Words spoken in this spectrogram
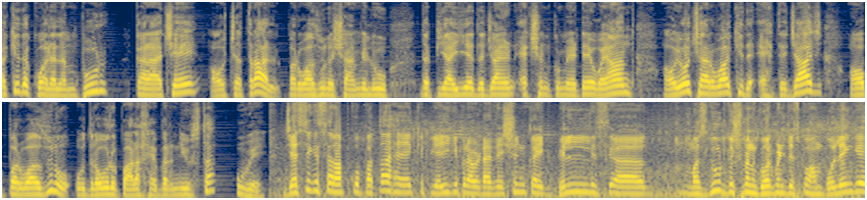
پکې د کوالالمپور، کراچۍ او چترال پروازونه شامل وو. د پي آی اې د جاینټ اکشن کمېټۍ ویاند او یو چارواکي د احتجاج او پروازونو اودرولو په اړه خیبر نیوز ته ووې. جیسې که سر آپکو پتا هې که پي آی اې کې پرایوټایزیشن کا ایک بل مزدور دشمن ګورنمنټ جسکو هم بولېنګ ګې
